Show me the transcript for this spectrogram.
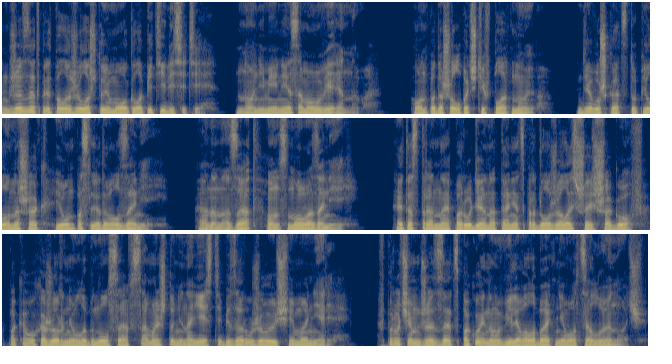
Джезет предположила, что ему около 50, но не менее самоуверенным. Он подошел почти вплотную. Девушка отступила на шаг, и он последовал за ней. Она назад, он снова за ней. Эта странная пародия на танец продолжалась шесть шагов, пока ухажер не улыбнулся в самой что ни на есть обезоруживающей манере. Впрочем, Джезет спокойно увиливала бы от него целую ночь.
